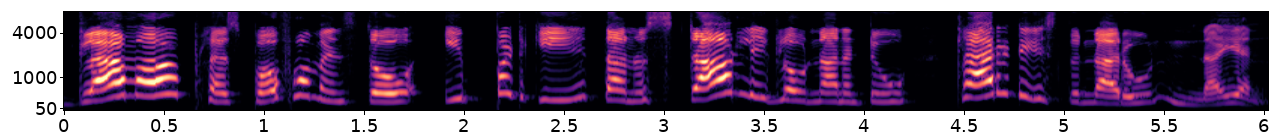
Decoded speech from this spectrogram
గ్లామర్ ప్లస్ పర్ఫార్మెన్స్తో ఇప్పటికీ తాను స్టార్ లీగ్లో ఉన్నానంటూ క్లారిటీ ఇస్తున్నారు నయన్.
